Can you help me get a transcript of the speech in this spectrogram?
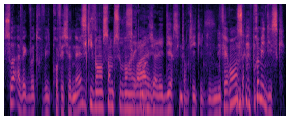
soit avec votre vie professionnelle. Ce qui va ensemble souvent avec Voilà, moi. J'allais dire, si tant est qu'il y ait une différence. Premier disque.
